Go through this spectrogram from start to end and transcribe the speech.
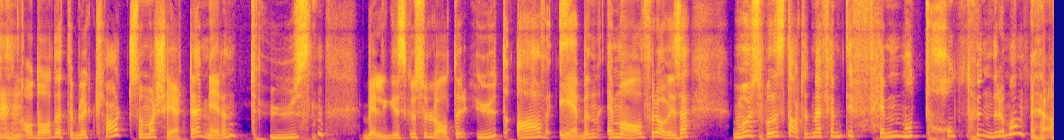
Og Da dette ble klart, så marsjerte mer enn 1000 belgiske soldater ut av Eben Emal for å overgi seg. Vi må huske på Det startet med 55 mot 1200 mann! Ja.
